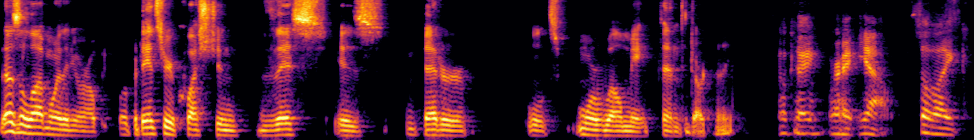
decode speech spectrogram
that was a lot more than you were hoping for but to answer your question this is better well it's more well made than the dark knight Okay, right, yeah. So like,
